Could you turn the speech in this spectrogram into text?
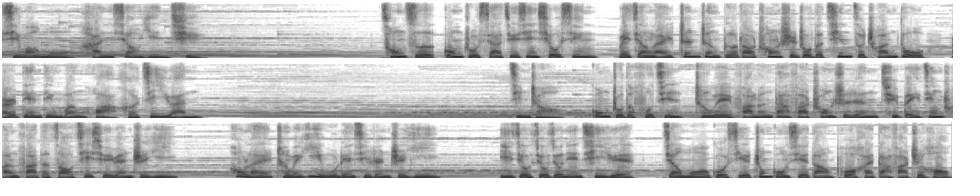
西王母含笑隐去。从此，公主下决心修行，为将来真正得到创世主的亲自传度而奠定文化和机缘。今朝，公主的父亲成为法轮大法创始人去北京传法的早期学员之一，后来成为义务联系人之一。一九九九年七月，江魔裹挟中共邪党迫害大法之后，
